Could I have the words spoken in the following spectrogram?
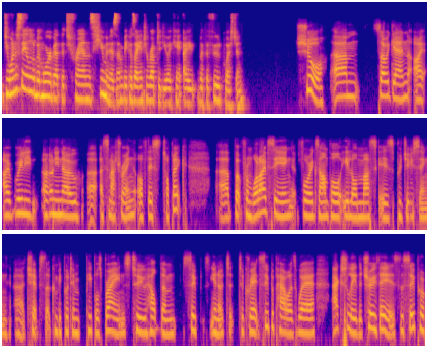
do you want to say a little bit more about the transhumanism? Because I interrupted you. I can't. I with the food question. Sure. Um, so again, I, I really only know uh, a smattering of this topic. Uh, but from what I've seen, for example, Elon Musk is producing uh, chips that can be put in people's brains to help them, super, you know, to, to create superpowers. Where actually the truth is, the super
